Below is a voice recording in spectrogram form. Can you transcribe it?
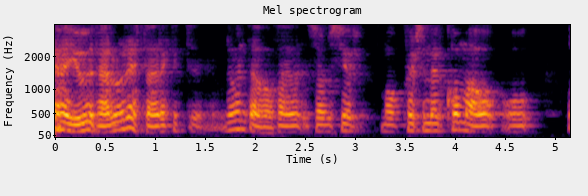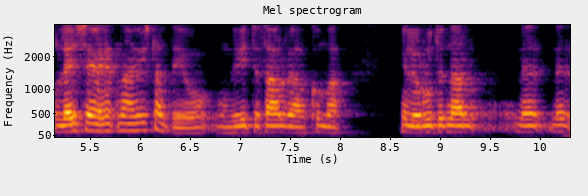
Jú, það er alveg rétt, það er ekkert lögvenda og það er sálega sér hver sem er koma og, og og leiðsega hérna í Íslandi og, og við vitum það alveg að koma heilu rúturnar með, með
